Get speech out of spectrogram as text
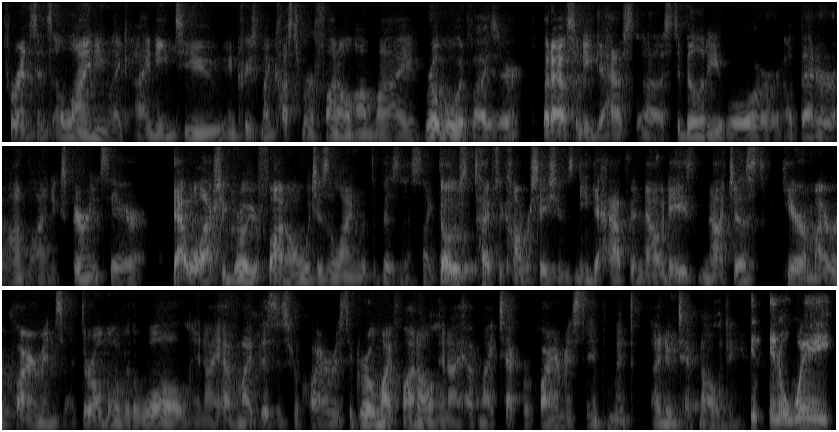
for instance aligning like i need to increase my customer funnel on my robo advisor but i also need to have uh, stability or a better online experience there that will actually grow your funnel, which is aligned with the business. Like those types of conversations need to happen nowadays, not just here are my requirements, I throw them over the wall, and I have my business requirements to grow my funnel, and I have my tech requirements to implement a new technology. In, in a way,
